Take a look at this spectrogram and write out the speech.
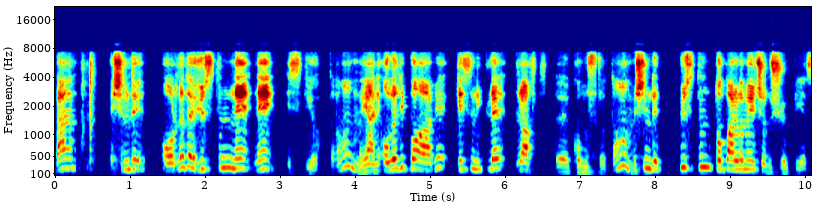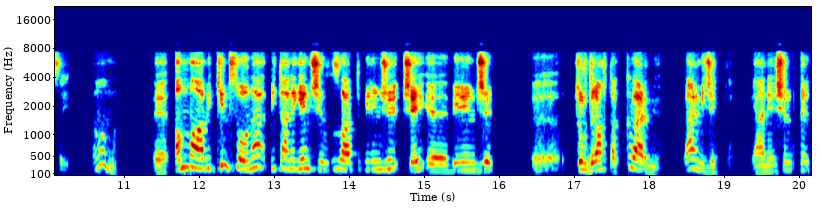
Ben şimdi orada da Houston ne ne istiyor tamam mı? Yani Oladipo abi kesinlikle draft e, konusu tamam mı? Şimdi Houston toparlamaya çalışıyor piyasayı tamam mı? E, ama abi kimse ona bir tane genç yıldız artı birinci şey e, birinci e, tur draft hakkı vermiyor. Vermeyecek de. Yani şimdi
